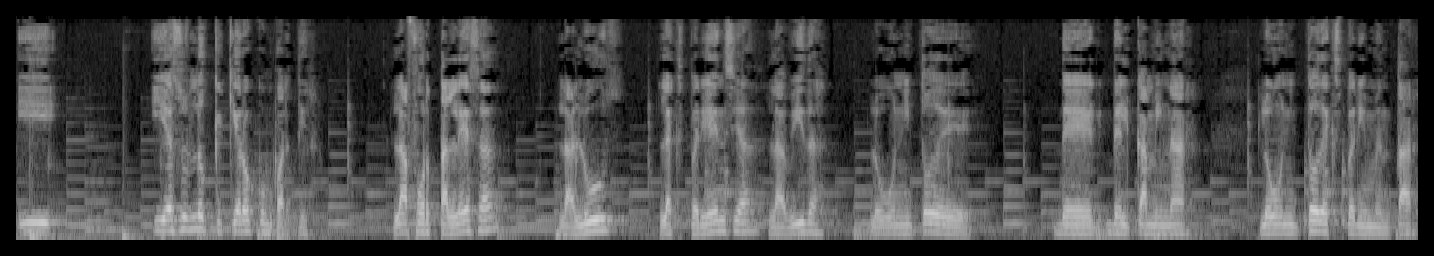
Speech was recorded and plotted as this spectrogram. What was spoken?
Y, y eso es lo que quiero compartir. La fortaleza, la luz, la experiencia, la vida, lo bonito de, de del caminar lo bonito de experimentar,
